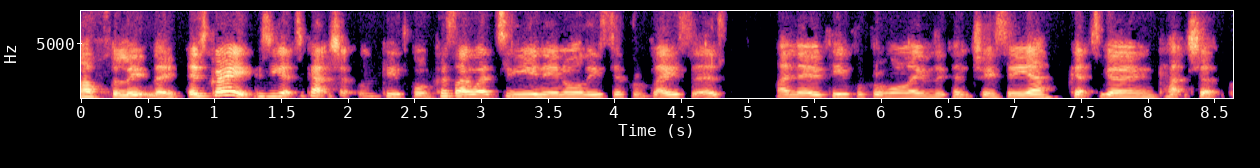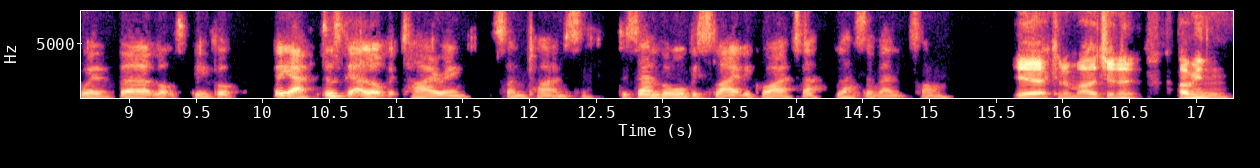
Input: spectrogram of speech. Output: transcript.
Absolutely. It's great because you get to catch up with people. Because I went to uni in all these different places, I know people from all over the country. So yeah, get to go and catch up with uh, lots of people but yeah, it does get a little bit tiring sometimes. December will be slightly quieter, less events on. Yeah, I can imagine it. I mean,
